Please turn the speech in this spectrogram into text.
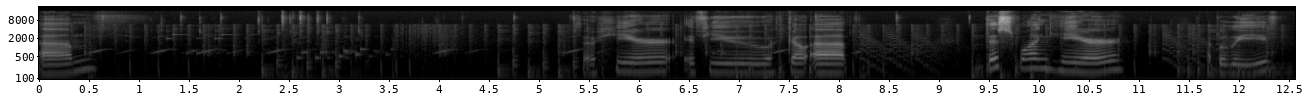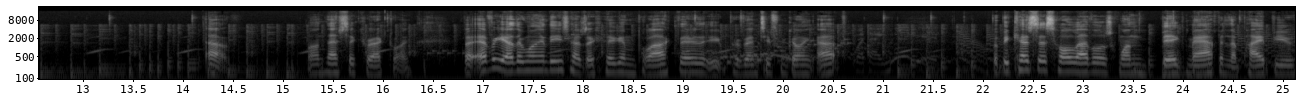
Um, so here, if you go up, this one here, I believe, oh, well, that's the correct one. But every other one of these has a hidden block there that prevents you from going up. But because this whole level is one big map and the pipe you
